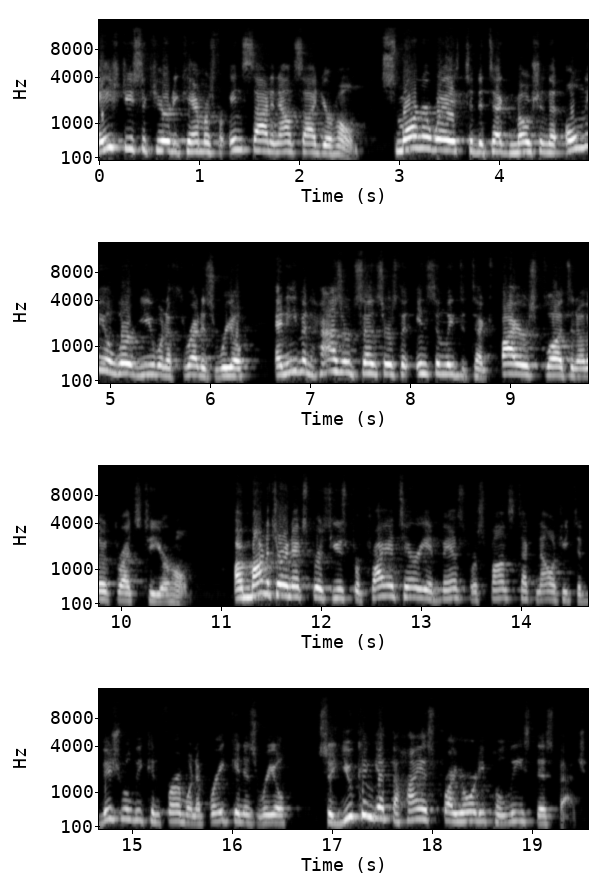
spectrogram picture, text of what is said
HD security cameras for inside and outside your home. Smarter ways to detect motion that only alert you when a threat is real, and even hazard sensors that instantly detect fires, floods, and other threats to your home. Our monitoring experts use proprietary advanced response technology to visually confirm when a break in is real so you can get the highest priority police dispatch.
